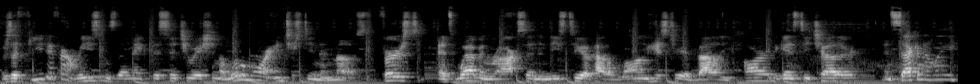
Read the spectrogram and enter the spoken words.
there's a few different reasons that make this situation a little more interesting than most. First, it's Webb and Roczen, and these two have had a long history of battling hard against each other. And secondly,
